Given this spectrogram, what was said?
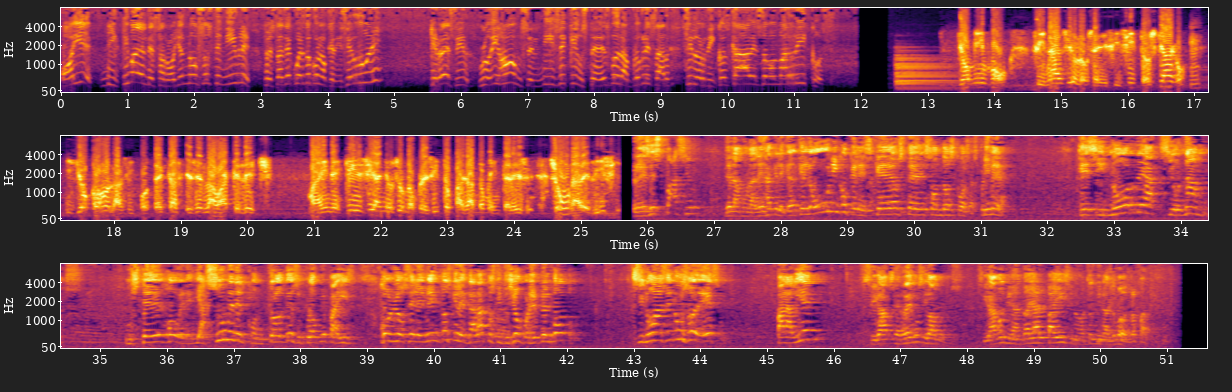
Oye, víctima del desarrollo no sostenible. ¿Tú estás de acuerdo con lo que dice Rudy? Quiero decir, Rudy Holmes, él dice que ustedes podrán progresar si los ricos cada vez somos más ricos. Yo mismo financio los edificios que hago y yo cojo las hipotecas, que esa es la vaca leche. Imagine 15 años un hombrecito pagándome intereses. Eso es una delicia. Pero ese espacio de la moraleja que le queda, que lo único que les queda a ustedes son dos cosas. Primera, que si no reaccionamos, ustedes jóvenes, y asumen el control de su propio país con los elementos que les da la Constitución, por ejemplo el voto, si no hacen uso de eso para bien, cerremos y vámonos. Sigamos mirando allá al país y nosotros mirando para otra parte.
